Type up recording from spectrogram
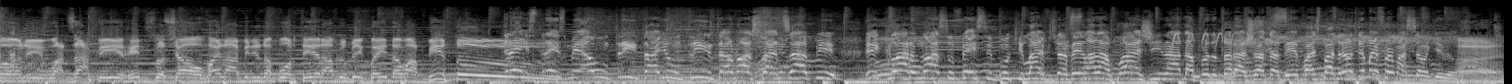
Telefone, WhatsApp, rede social, vai lá, menina porteira, abre o bico aí, dá um apito! 3361 3130 é o nosso WhatsApp. E claro, nosso Facebook Live também lá na página da produtora JB. Faz padrão, tem uma informação aqui, viu? Ah,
